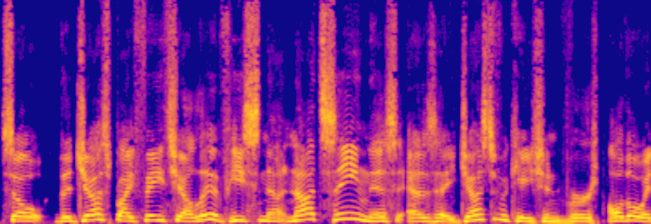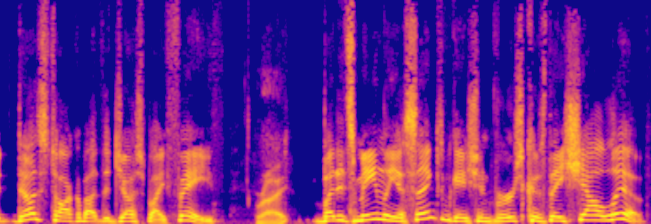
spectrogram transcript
So the just by faith shall live. He's not, not seeing this as a justification verse, although it does talk about the just by faith, right. but it's mainly a sanctification verse because they shall live.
